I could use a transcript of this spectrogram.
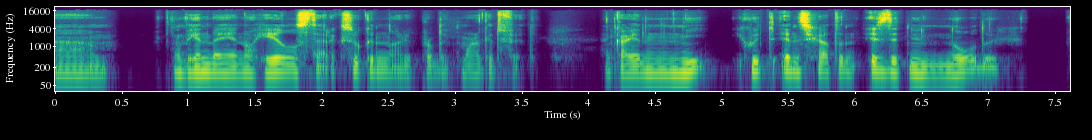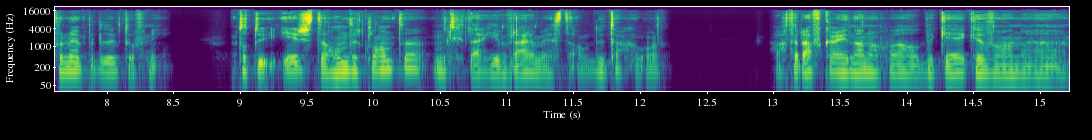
Um, in het begin ben je nog heel sterk zoeken naar je product market fit. En kan je niet goed inschatten, is dit nu nodig voor mijn product of niet? tot je eerste 100 klanten moet je daar geen vragen bij stellen. Doe dat gewoon. Achteraf kan je dan nog wel bekijken van, uh,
